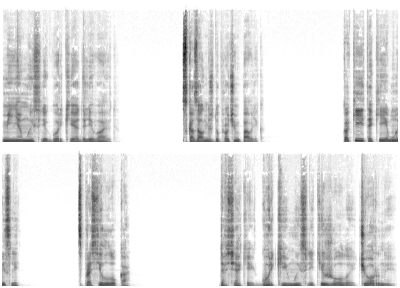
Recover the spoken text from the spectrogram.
«Меня мысли горькие одолевают», — сказал, между прочим, Павлик. «Какие такие мысли?» — спросил Лука. «Да всякие горькие мысли, тяжелые, черные».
